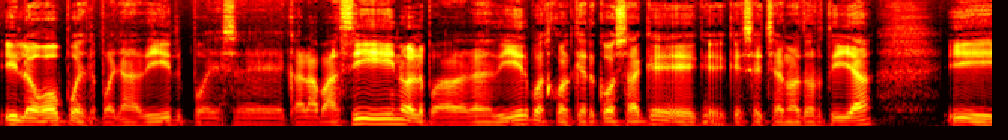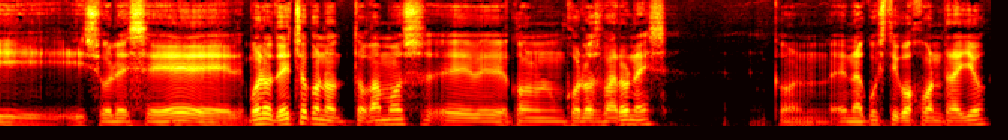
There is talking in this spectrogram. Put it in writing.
Y luego, pues, le puedo añadir, pues, eh, calabacín o le puedo añadir, pues, cualquier cosa que, que, se echa en una tortilla. Y, suele ser... Bueno, de hecho, cuando tocamos eh, con, con los varones, con, en acústico Juan Rayo,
